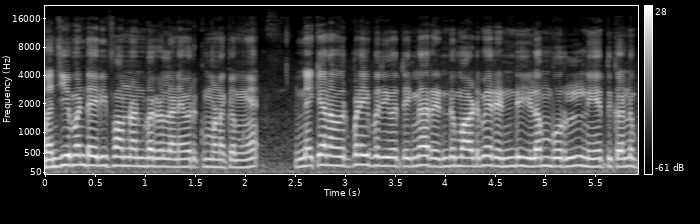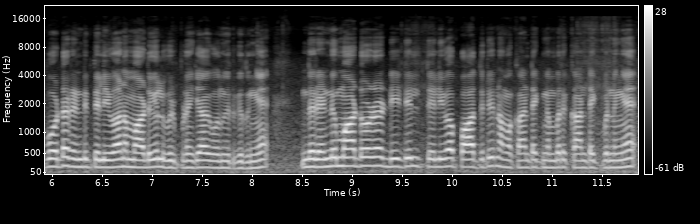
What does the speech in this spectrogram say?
வஞ்சியம்மன் டைரி ஃபார்ம் நண்பர்கள் அனைவருக்கும் வணக்கம்ங்க. இன்றைக்கான விற்பனை பதிவு பார்த்திங்கன்னா ரெண்டு மாடுமே ரெண்டு இளம் பொருள் நேற்று கன்று போட்ட ரெண்டு தெளிவான மாடுகள் விற்பனைக்காக வந்திருக்குதுங்க. இந்த ரெண்டு மாட்டோட டீட்டெயில் தெளிவாக பார்த்துட்டு நம்ம கான்டாக்ட் நம்பருக்கு காண்டாக்ட் பண்ணுங்கள்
